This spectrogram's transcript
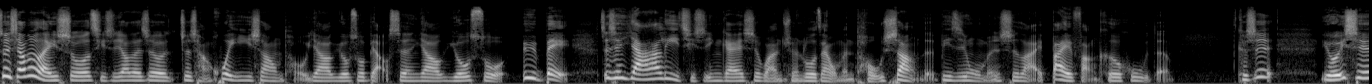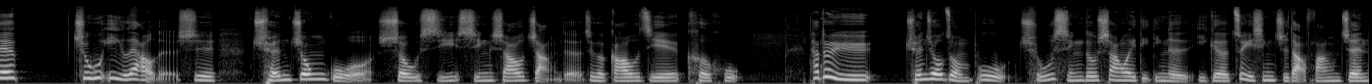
所以相对来说，其实要在这这场会议上头要有所表现，要有所预备，这些压力其实应该是完全落在我们头上的。毕竟我们是来拜访客户的。可是有一些出乎意料的是，全中国首席行销长的这个高阶客户，他对于全球总部雏形都尚未拟定的一个最新指导方针，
